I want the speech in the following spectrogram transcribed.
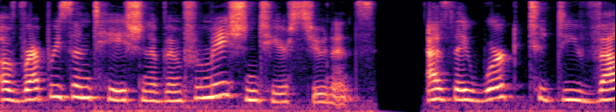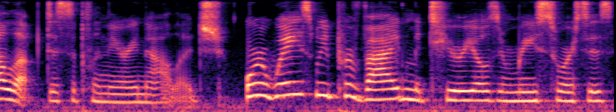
of representation of information to your students as they work to develop disciplinary knowledge, or ways we provide materials and resources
